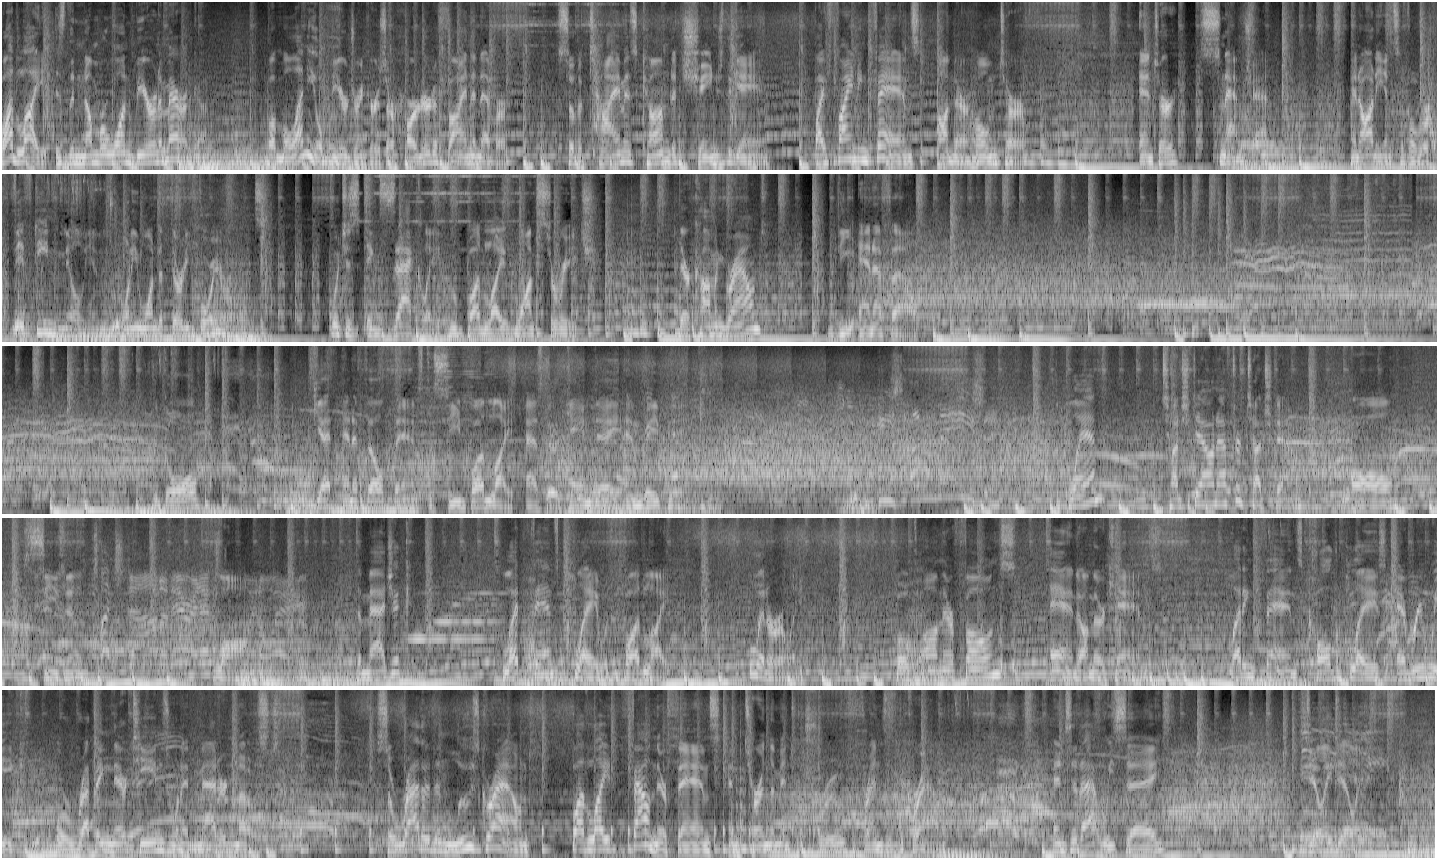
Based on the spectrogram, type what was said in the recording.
Bud Light is the number one beer in America. But millennial beer drinkers are harder to find than ever. So the time has come to change the game by finding fans on their home turf. Enter Snapchat, an audience of over 50 million 21 to 34 year olds, which is exactly who Bud Light wants to reach. Their common ground? The NFL. Goal? Get NFL fans to see Bud Light as their game day MVP. He's amazing. The plan? Touchdown after touchdown, all season Touchdown, and there it is. long. The magic? Let fans play with Bud Light. Literally. Both on their phones and on their cans. Letting fans call the plays every week or repping their teams when it mattered most. So rather than lose ground, Bud Light found their fans and turned them into true friends of the crown. And to that we say, Dilly Dilly.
